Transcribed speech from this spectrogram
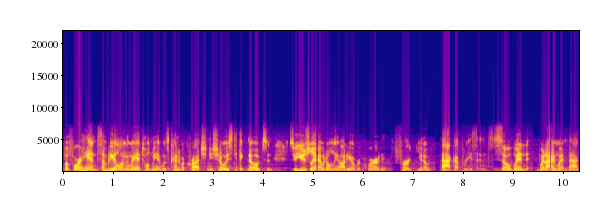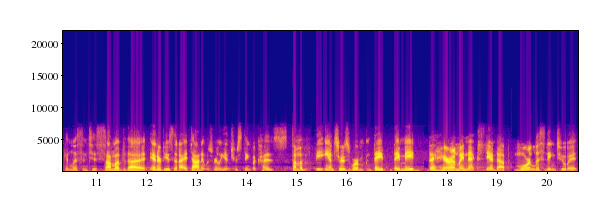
beforehand somebody along the way had told me it was kind of a crutch and you should always take notes. And so usually i would only audio record for you know backup reasons. So when when i went back and listened to some of the interviews that i had done it was really interesting because some of the answers were they they made the hair on my neck stand up more listening to it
